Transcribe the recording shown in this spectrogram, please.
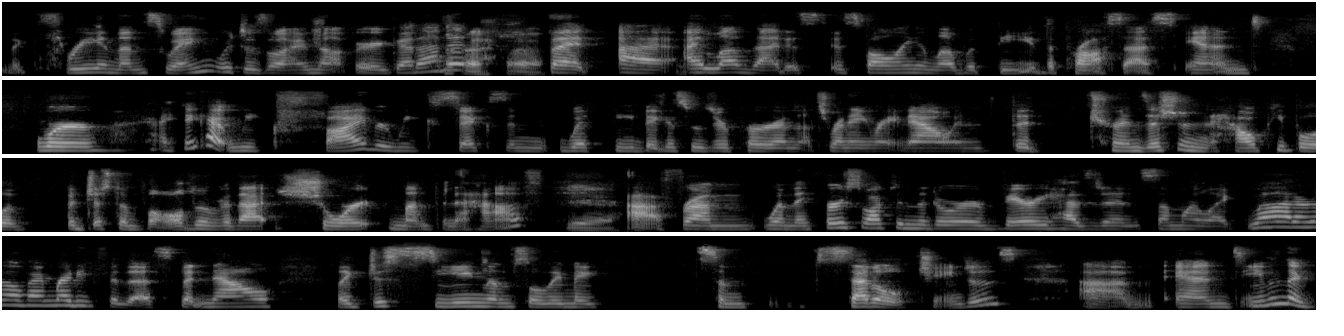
like three and then swing, which is why I'm not very good at it. but uh, I love that. It's, it's falling in love with the the process. And we're I think at week five or week six, and with the Biggest Loser program that's running right now, and the transition and how people have just evolved over that short month and a half. Yeah. Uh, from when they first walked in the door, very hesitant. Some were like, "Well, I don't know if I'm ready for this," but now, like just seeing them slowly make some subtle changes, um, and even the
